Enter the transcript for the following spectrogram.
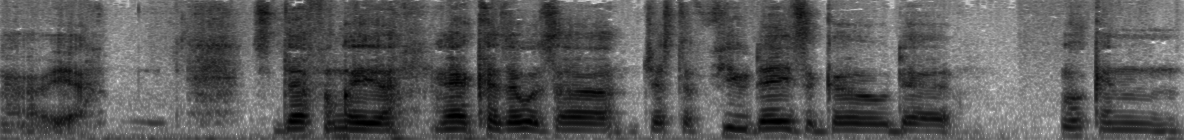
Oh yeah, it's definitely uh, yeah because it was uh just a few days ago that looking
